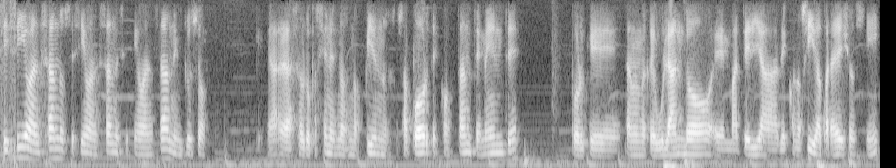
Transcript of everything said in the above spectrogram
sí sigue avanzando, se sigue avanzando y se sigue avanzando, incluso las agrupaciones nos, nos piden nuestros aportes constantemente porque están regulando en materia desconocida para ellos, sí.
